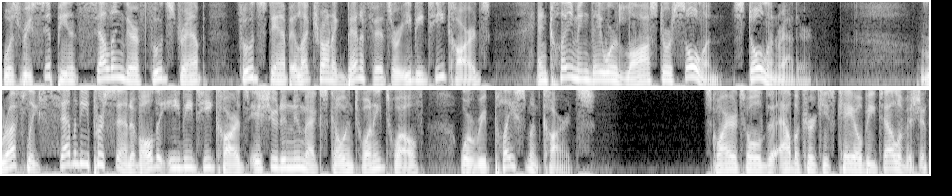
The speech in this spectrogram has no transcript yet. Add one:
was recipients selling their food stamp food stamp electronic benefits or EBT cards and claiming they were lost or stolen, stolen rather. Roughly 70% of all the EBT cards issued in New Mexico in 2012 were replacement cards. Squier told Albuquerque's KOB television,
